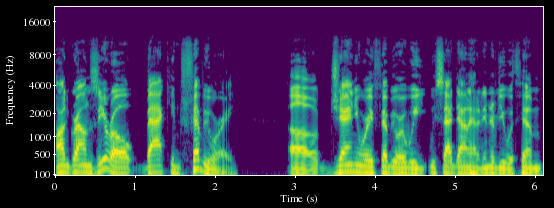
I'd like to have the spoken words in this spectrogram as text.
on Ground Zero back in February. Uh, January, February, we, we sat down and had an interview with him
